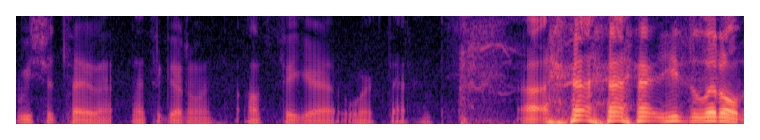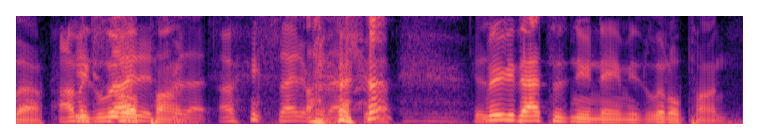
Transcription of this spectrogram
we should say that. That's a good one. I'll figure out work that in. Uh, he's little though. I'm he's excited little pun. for that. I'm excited for that show. Maybe that's his new name. He's Little Pun.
